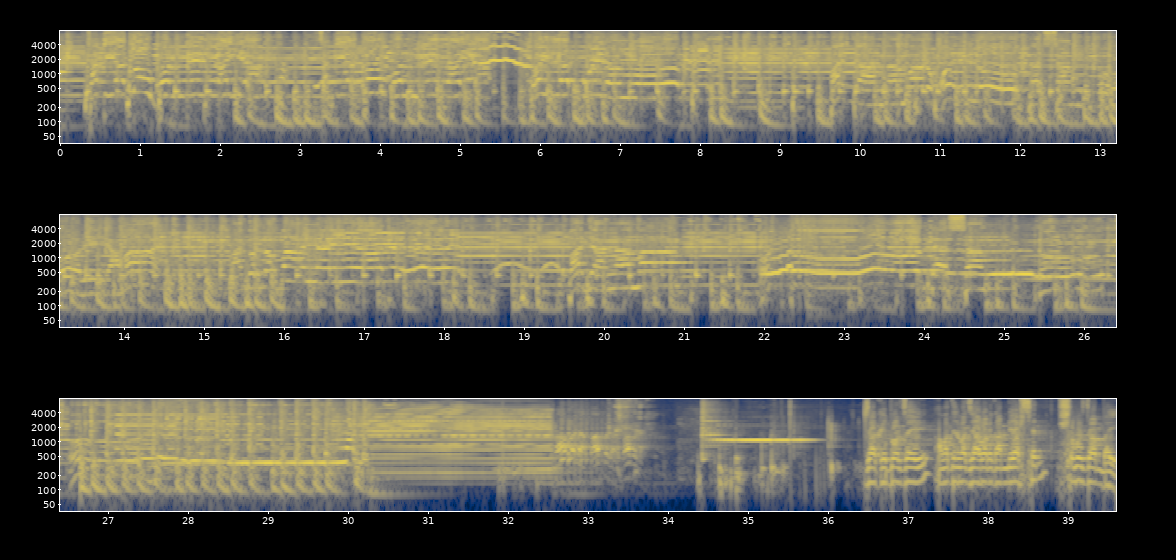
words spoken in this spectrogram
যাকে পর্যায়ে আমাদের মাঝে আবার গান নিয়ে আসছেন সবুজ দাম ভাই।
